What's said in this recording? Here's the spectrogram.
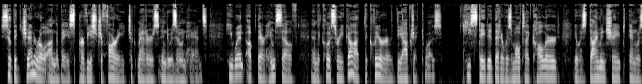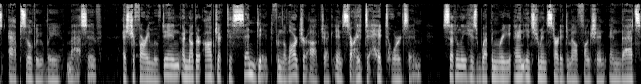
So the general on the base, Parviz Jafari, took matters into his own hands. He went up there himself, and the closer he got, the clearer the object was. He stated that it was multicolored, it was diamond shaped, and was absolutely massive. As Jafari moved in, another object descended from the larger object and started to head towards him. Suddenly, his weaponry and instruments started to malfunction, and that's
